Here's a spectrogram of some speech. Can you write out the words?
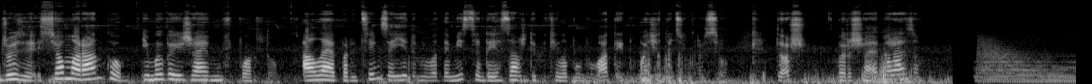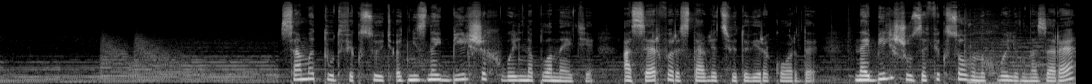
Друзі, сьома ранку, і ми виїжджаємо в порту. Але перед цим заїдемо в одне місце, де я завжди хотіла побувати і побачити цю красу. Тож вирушаємо разом. Саме тут фіксують одні з найбільших хвиль на планеті, а серфери ставлять світові рекорди. Найбільшу зафіксовану хвилю в Назаре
